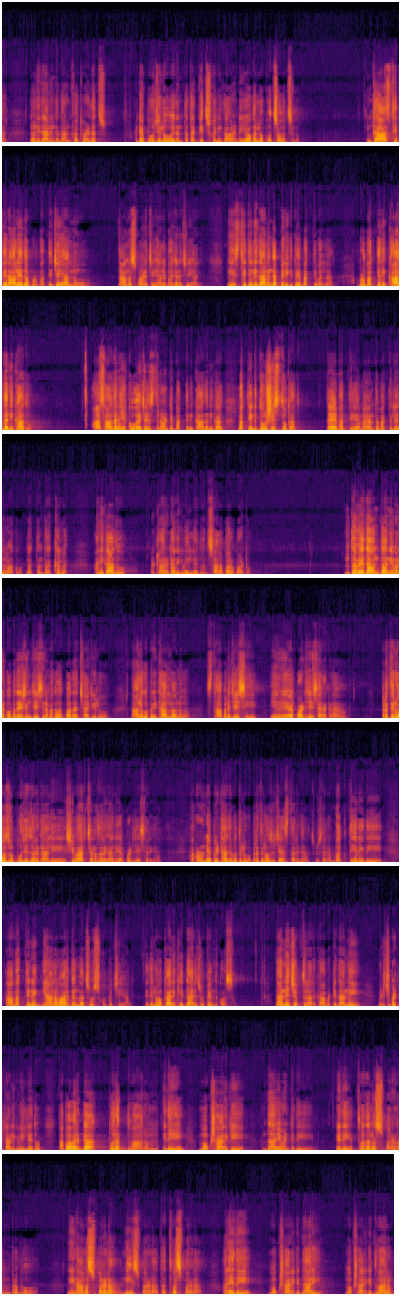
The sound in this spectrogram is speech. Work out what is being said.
నువ్వు నిదానంగా దాంట్లోకి వెళ్ళొచ్చు. అంటే పూజలు ఇదంతా తగ్గించుకుని కావాలంటే యోగంలో కూర్చోవచ్చు నువ్వు. ఇంకా ఆ స్థితి రాలేదు అప్పుడు భక్తి చేయాలి నువ్వు. నామస్మరణ చేయాలి భజన చేయాలి. నీ స్థితి నిదానంగా పెరిగితే భక్తి వల్ల అప్పుడు భక్తిని కాదని కాదు. ఆ సాధన ఎక్కువగా చేస్తున్నాం అంటే భక్తిని కాదని కాదు. భక్తిని దూషిస్తూ కాదు. ఏ భక్తి అంత భక్తి లేదు మాకు భక్తి అంతా అక్కర్లా అని కాదు. అట్లా అనటానికి వీల్లేదు. అది చాలా పొరపాటు. ఇంత వేదాంతాన్ని మనకు ఉపదేశం చేసిన భగవత్పాదాచార్యులు నాలుగు పీఠాల్లోనూ స్థాపన చేసి ఏం ఏర్పాటు చేశారు అక్కడ? ప్రతిరోజు పూజ జరగాలి శివార్చన జరగాలి ఏర్పాటు చేశారుగా. అక్కడ ఉండే పీఠాధిపతులు ప్రతిరోజు చేస్తారుగా చూసారా భక్తి అనేది ఆ భక్తినే జ్ఞాన మార్గంగా చూసుకుంటూ చేయాలి. ఇది లోకానికి దారి చూపేందుకోసం. దాన్నే చెప్తున్నారు కాబట్టి దాన్ని విడిచిపెట్టడానికి వీల్లేదు. అపవర్గ పురద్వారం ఇది మోక్షానికి దారి వంటిది. ఇది త్వదనుస్మరణం ప్రభో. నీ నామస్మరణ నీ స్మరణ తత్వస్మరణ అనేది మోక్షానికి దారి మోక్షానికి ద్వారం.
